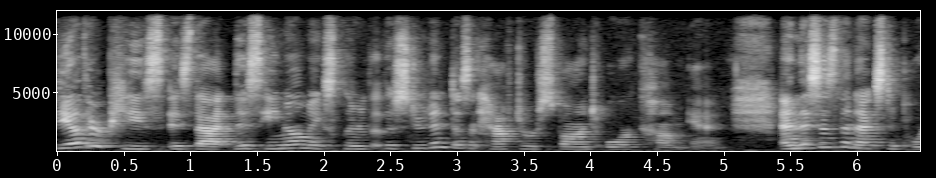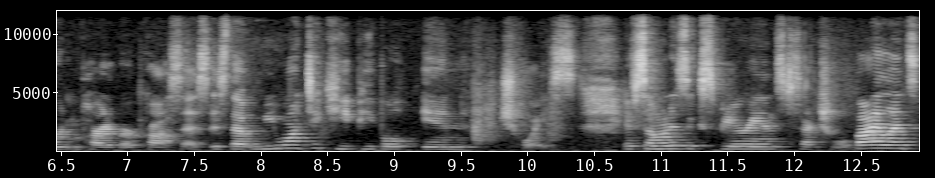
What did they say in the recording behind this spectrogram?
The other piece is that this email makes clear that the student doesn't have to respond or come in. And this is the next important part of our process is that we want to keep people in choice. If someone has experienced sexual violence,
